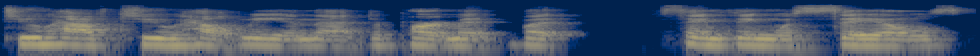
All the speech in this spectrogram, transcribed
to have to help me in that department. But same thing with sales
